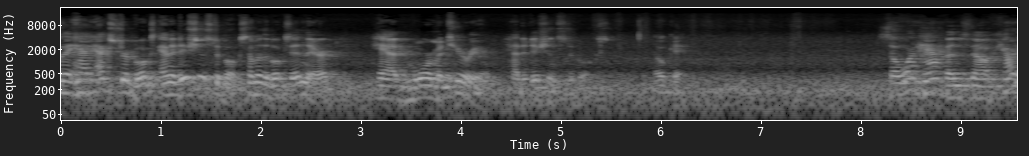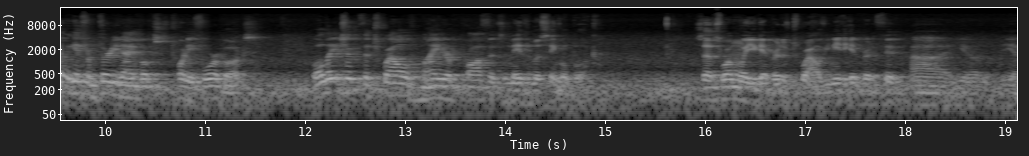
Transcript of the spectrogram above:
they had extra books and additions to books. Some of the books in there had more material, had additions to books. Okay. So what happens now? How do we get from 39 books to 24 books? Well, they took the 12 minor prophets and made them a single book. So that's one way you get rid of 12. You need to get rid of, uh, you know,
